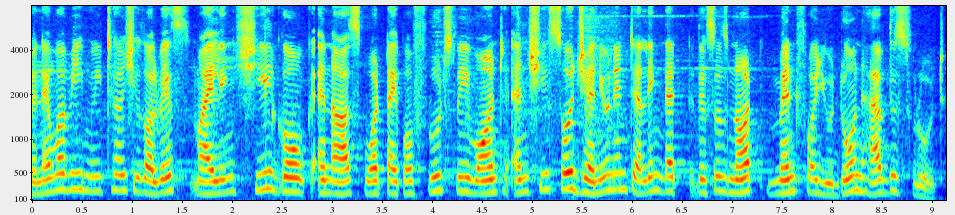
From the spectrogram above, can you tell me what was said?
Whenever we meet her, she's always smiling. She'll go and ask what type of fruits we want, and she's so genuine in telling that this is not meant for you, don't have this fruit.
